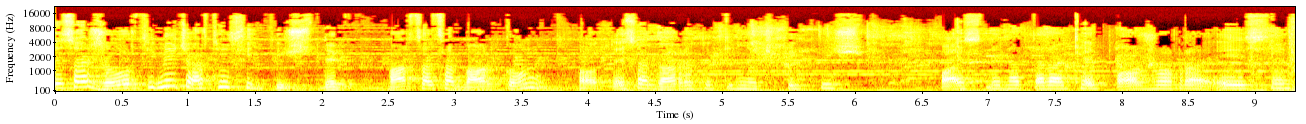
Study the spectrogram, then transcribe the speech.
տեսա ժողորդի մեջ արդեն խիպիշ, դե բարձացա բալկոն, հա, տեսա գարետի մեջ խիպիշ, պայսնենա տրակել, պաժարը էսն,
